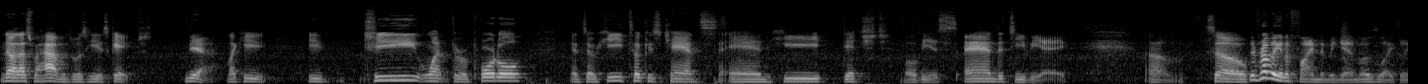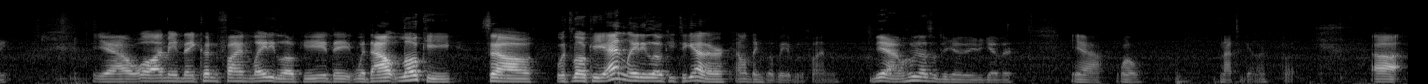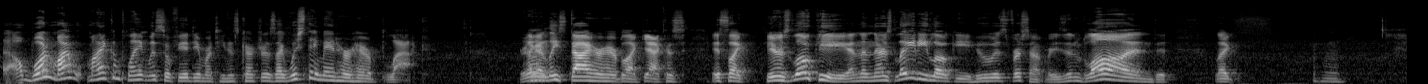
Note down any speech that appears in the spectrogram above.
No, that's what happens. Was he escaped? Yeah. Like he, he, she went through a portal, and so he took his chance and he ditched Mobius and the TVA. Um, so They're probably gonna find them again, most likely. Yeah, well, I mean, they couldn't find Lady Loki. They without Loki. So with Loki and Lady Loki together, I don't think they'll be able to find them. Yeah. Who knows what they're gonna do together? Yeah, well, not together, but. Uh, one my my complaint with Sophia Di Martino's character is I wish they made her hair black. Like at least dye her hair black, yeah, because it's like here's Loki, and then there's Lady Loki, who is for some reason blonde. Like, mhm.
